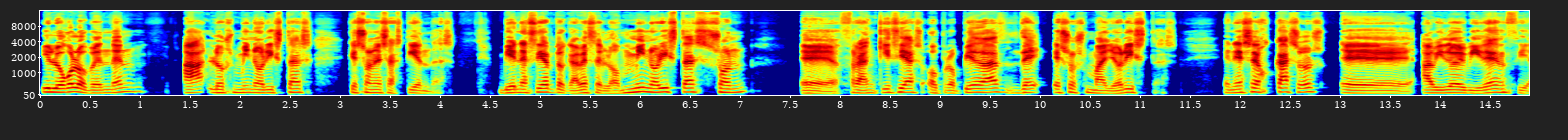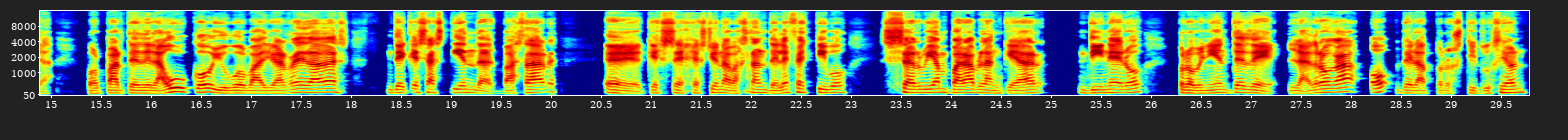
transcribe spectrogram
y luego lo venden a los minoristas que son esas tiendas. Bien es cierto que a veces los minoristas son eh, franquicias o propiedad de esos mayoristas. En esos casos eh, ha habido evidencia por parte de la UCO y hubo varias redadas de que esas tiendas bazar eh, que se gestiona bastante el efectivo, servían para blanquear dinero proveniente de la droga o de la prostitución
